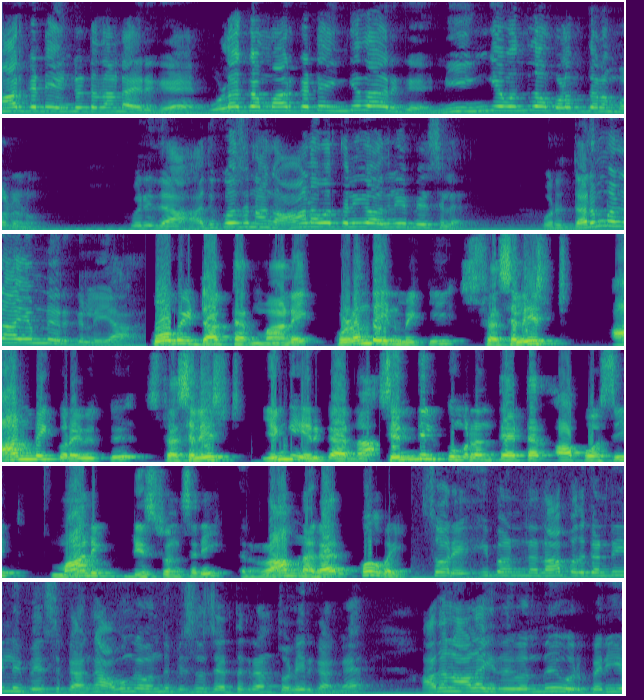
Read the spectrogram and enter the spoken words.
மார்க்கெட்டே எங்கள்கிட்ட தான்டா இருக்குது உலக மார்க்கெட்டே இங்கே தான் இருக்குது நீ இங்கே வந்து தான் புலப்புத்தனம் பண்ணணும். புரியுதா? அதுக்கோசம் நாங்கள் ஆணவத்திலேயோ அதுலேயே பேசலை. ஒரு தர்ம நியாயம்னு இருக்கு இல்லையா? கோவை டாக்டர் மாணிக் குழந்தையின்மைக்கு ஸ்பெஷலிஸ்ட் ஆண்மை குறைவுக்கு ஸ்பெஷலிஸ்ட். எங்க இருக்காருன்னா Senthil Kumaran theatre opposite Manik dispensary Ramnagar Kovai. Sorry இப்போ இந்த நாற்பது கண்ட்ரியில பேசியிருக்காங்க அவங்க வந்து பிஸ்னஸ் எடுத்துக்கிறேன்னு சொல்லியிருக்காங்க. அதனால் இது வந்து ஒரு பெரிய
